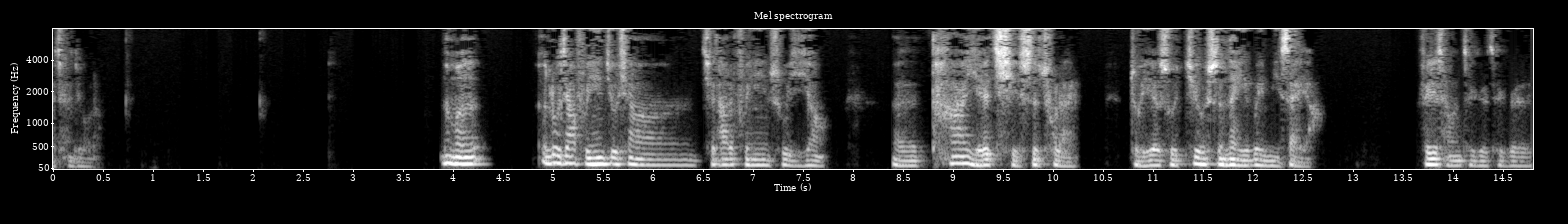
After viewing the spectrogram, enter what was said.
来成就了。那么。路加福音就像其他的福音书一样，呃，他也启示出来，主耶稣就是那一位弥赛亚，非常这个这个，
